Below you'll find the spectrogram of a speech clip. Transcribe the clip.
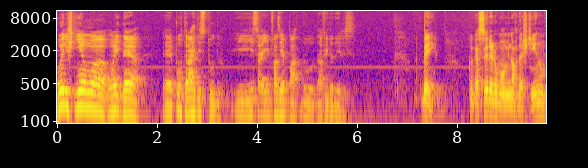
ou eles tinham uma, uma ideia é, por trás disso tudo e isso aí fazia parte do, da vida deles? Bem, o cangaceiro era um homem nordestino,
